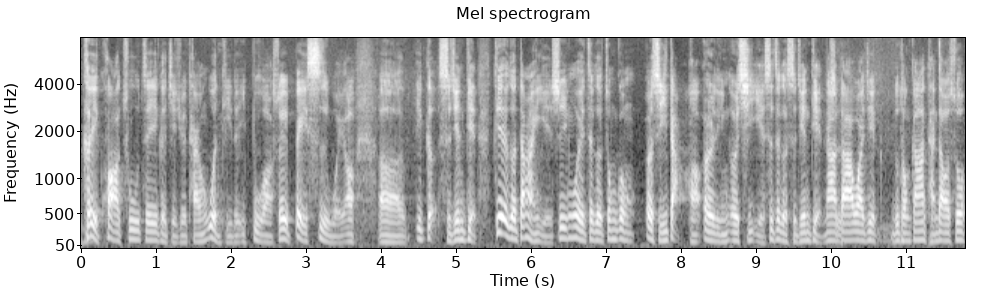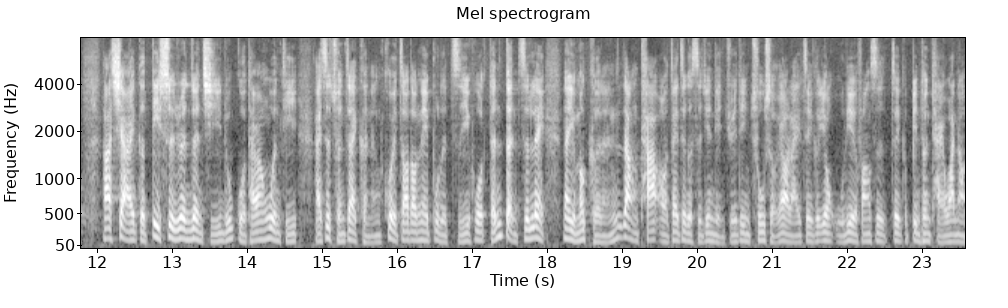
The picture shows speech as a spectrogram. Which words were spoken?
可以跨出这一个解决台湾问题的一步啊，所以被视为啊呃一个时间点。第二个当然也是因为这个中共二十一大啊，二零二七也是这个时间点。那大家外界如同刚刚谈到说，他下一个第四任任期，如果台湾问题还是存在，可能会遭到内部的质疑或等等之类，那有没有可能让他哦在这个时间点决定出手要来这个用武力的方式这个并吞台湾呢？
